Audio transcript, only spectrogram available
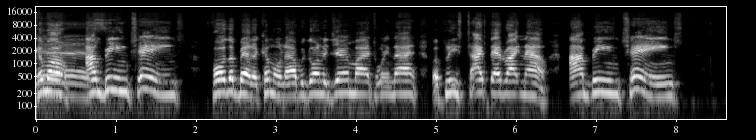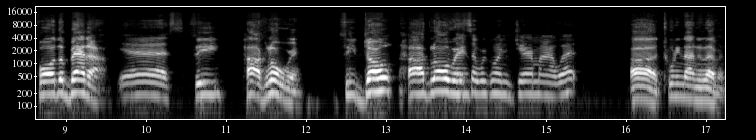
Come on, I'm being changed for the better. Come on now, we're going to Jeremiah 29, but please type that right now. I'm being changed for the better. yes. See, ha glory. See, don't ha glory. And so we're going to Jeremiah what? Uh 29 11.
